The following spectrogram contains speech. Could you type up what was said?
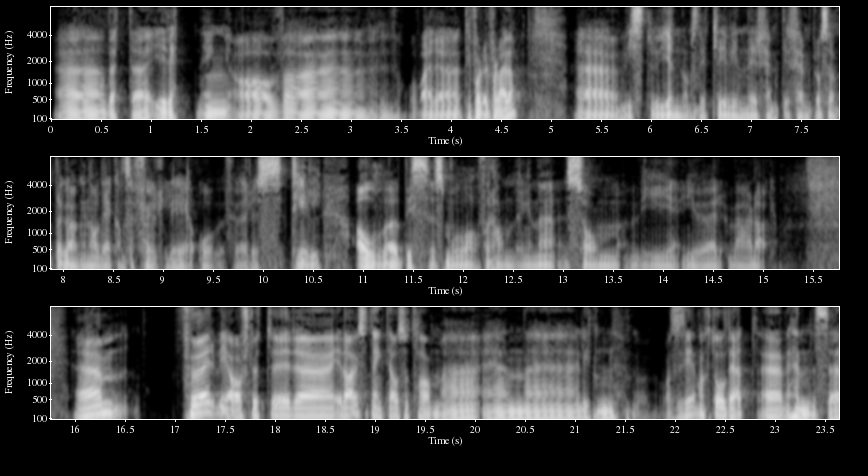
Eh, dette i retning av eh, å være til fordel for deg, da. Eh, hvis du gjennomsnittlig vinner 55 av gangene, og det kan selvfølgelig overføres til alle disse små forhandlingene som vi gjør hver dag. Før vi avslutter uh, i dag, så tenkte jeg også ta med en uh, liten hva skal jeg si, en aktualitet. En hendelse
